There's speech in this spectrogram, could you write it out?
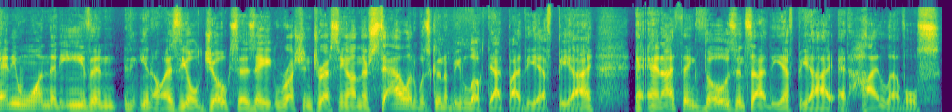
anyone that even, you know, as the old joke says, ate Russian dressing on their salad was going to be looked at by the FBI. And I think those inside the FBI at high levels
